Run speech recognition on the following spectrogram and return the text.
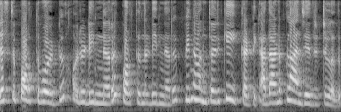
ജസ്റ്റ് പുറത്ത് പോയിട്ട് ഒരു ഡിന്നർ പുറത്തുനിന്ന് ഡിന്നർ പിന്നെ വന്നിട്ട് ഒരു കേക്ക് കട്ടിങ് അതാണ് പ്ലാൻ ചെയ്തിട്ടുള്ളത്.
